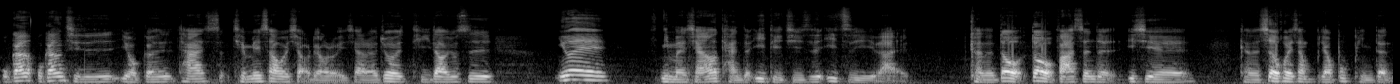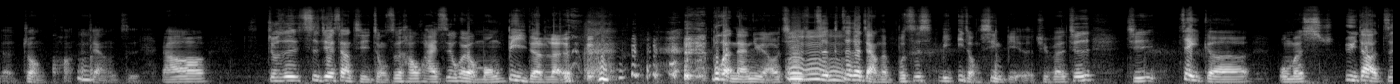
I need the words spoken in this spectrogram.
我刚我刚刚其实有跟他前面稍微小聊了一下了，就提到就是因为你们想要谈的议题，其实一直以来可能都有都有发生的一些可能社会上比较不平等的状况嗯这样子，然后就是世界上其实总是还还是会有蒙蔽的人。不管男女啊，其实这这个讲的不是一一种性别的区分，就是其实这个我们遇到这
